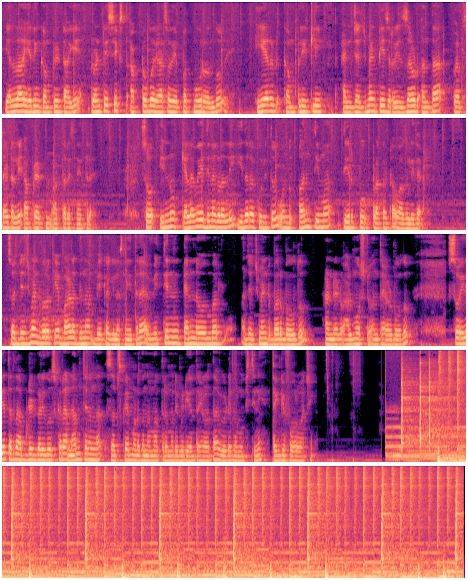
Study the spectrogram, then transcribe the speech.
ಎಲ್ಲ ಹಿಯರಿಂಗ್ ಕಂಪ್ಲೀಟ್ ಆಗಿ ಟ್ವೆಂಟಿ ಸಿಕ್ಸ್ತ್ ಅಕ್ಟೋಬರ್ ಎರಡು ಸಾವಿರದ ಇಪ್ಪತ್ತ್ಮೂರರಂದು heard completely and judgement is reserved ಅಂತ ವೆಬ್ಸೈಟಲ್ಲಿ ಅಪ್ಡೇಟ್ ಮಾಡ್ತಾರೆ ಸ್ನೇಹಿತರೆ. ಸೊ ಇನ್ನು ಕೆಲವೇ ದಿನಗಳಲ್ಲಿ ಇದರ ಕುರಿತು ಒಂದು ಅಂತಿಮ ತೀರ್ಪು ಪ್ರಕಟವಾಗಲಿದೆ. ಸೊ ಜಜ್ಮೆಂಟ್ ಬರೋಕ್ಕೆ ಭಾಳ ದಿನ ಬೇಕಾಗಿಲ್ಲ ಸ್ನೇಹಿತರೆ. ವಿತಿನ್ ಟೆನ್ ನವೆಂಬರ್ ಜಜ್ಮೆಂಟ್ ಬರಬಹುದು. ಹಂಡ್ರೆಡ್ ಆಲ್ಮೋಸ್ಟ್ ಅಂತ ಹೇಳ್ಬೋದು ಸೊ ಇದೇ ಥರದ ಅಪ್ಡೇಟ್ಗಳಿಗೋಸ್ಕರ ನಮ್ಮ ಚಾನಲ್ನ ಸಬ್ಸ್ಕ್ರೈಬ್ ಮಾಡೋದನ್ನು ಮಾತ್ರ ಮರಿಬೇಡಿ ಅಂತ ಹೇಳ್ತಾ ವಿಡಿಯೋನ ಮುಗಿಸ್ತೀನಿ. Thank you for watching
